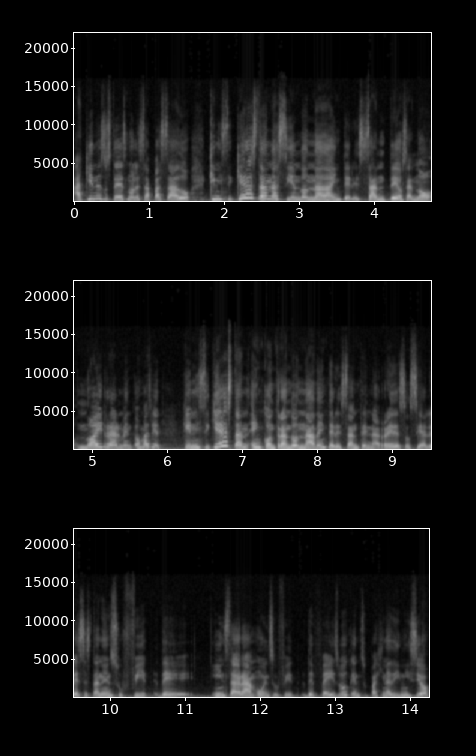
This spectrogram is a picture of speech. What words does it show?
¿A quienes de ustedes no les ha pasado que ni siquiera están haciendo nada interesante? O sea, no, no hay realmente, o más bien, que ni siquiera están encontrando nada interesante en las redes sociales, están en su feed de Instagram o en su feed de Facebook, en su página de inicio,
